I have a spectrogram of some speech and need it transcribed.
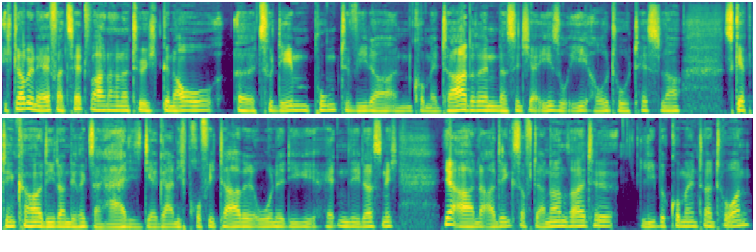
ich glaube, in der FAZ war da natürlich genau äh, zu dem Punkt wieder ein Kommentar drin. Das sind ja eh so E-Auto, Tesla, Skeptiker, die dann direkt sagen, ah, die sind ja gar nicht profitabel, ohne die hätten sie das nicht. Ja, allerdings auf der anderen Seite, liebe Kommentatoren,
